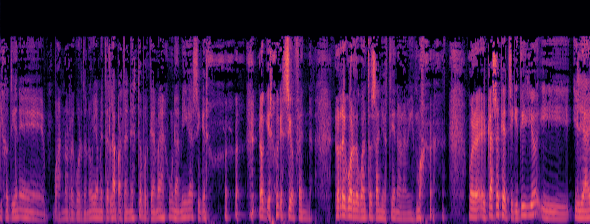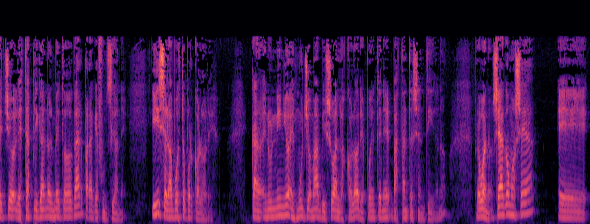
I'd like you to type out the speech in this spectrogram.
hijo tiene, bueno, no recuerdo, no voy a meter la pata en esto porque además es una amiga, así que no, no quiero que se ofenda. No recuerdo cuántos años tiene ahora mismo. bueno, el caso es que es chiquitillo y, y le ha hecho, le está explicando el método CAR para que funcione. Y se lo ha puesto por colores. Claro, en un niño es mucho más visual los colores, pueden tener bastante sentido, ¿no? Pero bueno, sea como sea, eh,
